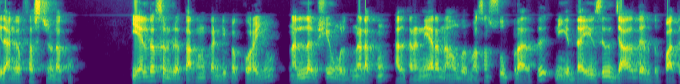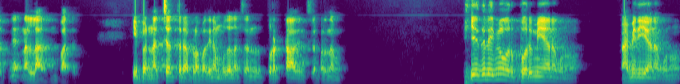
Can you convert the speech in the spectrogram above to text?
இதாங்க ஃபர்ஸ்ட் நடக்கும். ஏழரை சனியோட தாக்கம் கண்டிப்பா குறையும். நல்ல விஷயம் உங்களுக்கு நடக்கும். அதுக்கான நேரம் நவம்பர் மாசம் சூப்பரா இருக்கு. நீங்க தயவு செய்து ஜாதகத்தை எடுத்து பார்த்துக்குங்க. நல்லா இருக்கும் பார்த்து இப்ப நட்சத்திரம் அப்பலாம் பார்த்தீங்கன்னா முதல் நட்சத்திரம் புரட்டாதி பிறந்தவங்க எதுலையுமே ஒரு பொறுமையான குணம் அமைதியான குணம்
